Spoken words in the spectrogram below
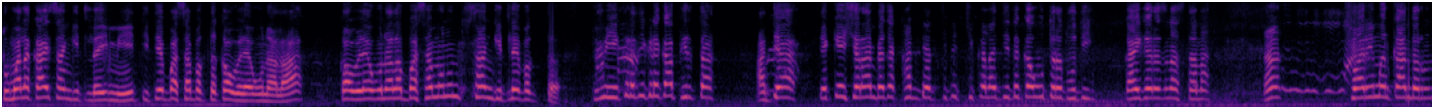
तुम्हाला काय सांगितलंय? मी तिथे बसा फक्त कवळ्या उन्हाला. कवळ्या उन्हाला बसा म्हणून सांगितलंय फक्त. तुम्ही इकडे तिकडे का फिरता? आणि त्या त्या केशर आंब्याच्या खड्ड्यात तिथे चिखल तिथे का उतरत होती? काही गरज नसताना. हा? सॉरी म्हण कांदरून.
